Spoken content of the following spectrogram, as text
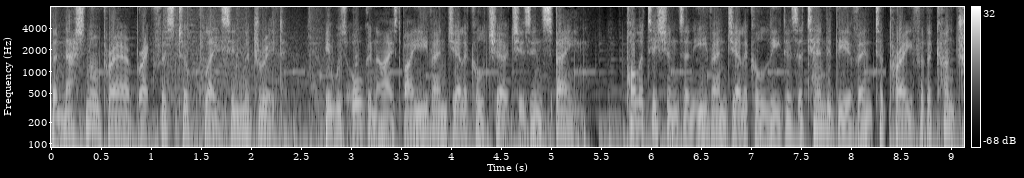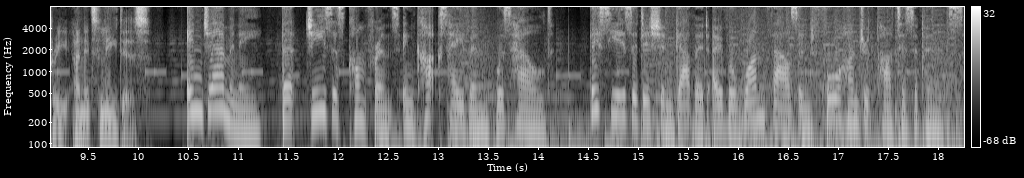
The National Prayer Breakfast took place in Madrid. It was organized by evangelical churches in Spain. Politicians and evangelical leaders attended the event to pray for the country and its leaders. In Germany, the Jesus Conference in Cuxhaven was held. This year's edition gathered over 1,400 participants.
